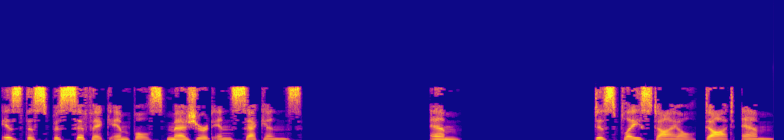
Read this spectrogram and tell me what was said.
is the specific impulse measured in seconds. M display style dot M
